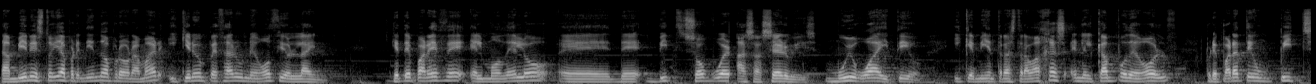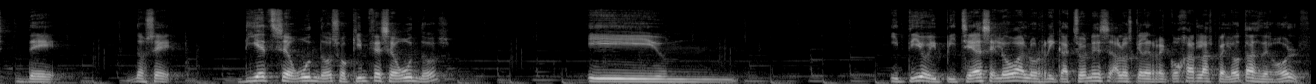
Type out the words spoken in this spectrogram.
También estoy aprendiendo a programar y quiero empezar un negocio online. ¿Qué te parece el modelo eh, de Bit Software as a Service? Muy guay, tío. Y que mientras trabajas en el campo de golf, prepárate un pitch de, no sé, 10 segundos o 15 segundos. Y... mm, Y tío, y picheaselo a los ricachones a los que les recojas las pelotas de golf.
